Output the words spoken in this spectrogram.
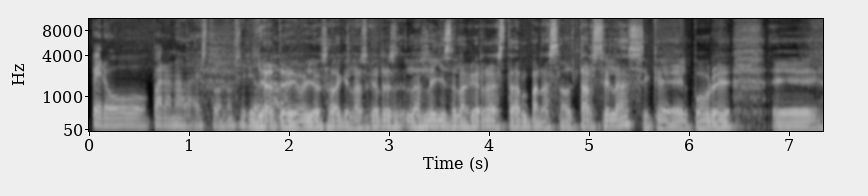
Pero para nada, esto no sirvió Ya te digo, yo sabía que las, guerras, las leyes de la guerra están para saltárselas y que el pobre, eh,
